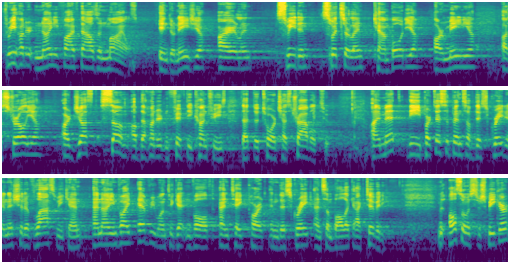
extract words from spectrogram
395,000 miles. Indonesia, Ireland, Sweden, Switzerland, Cambodia, Armenia, Australia, are just some of the 150 countries that the torch has traveled to. I met the participants of this great initiative last weekend, and I invite everyone to get involved and take part in this great and symbolic activity. Also, Mr. Speaker,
